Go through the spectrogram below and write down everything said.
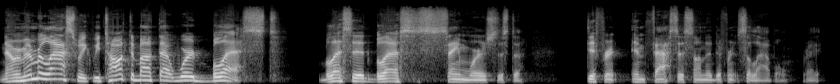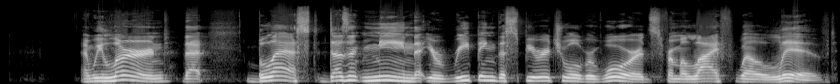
Now, remember last week we talked about that word blessed. Blessed, bless, same words, just a different emphasis on a different syllable, right? And we learned that blessed doesn't mean that you're reaping the spiritual rewards from a life well lived,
